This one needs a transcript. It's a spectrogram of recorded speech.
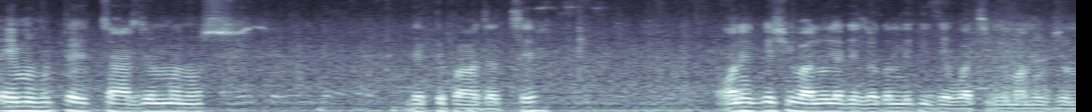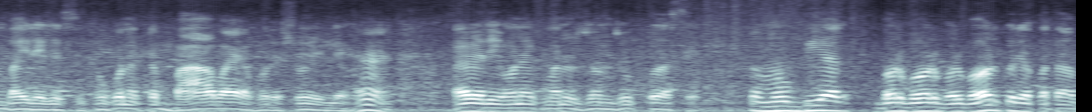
এই মুহূর্তে চারজন মানুষ দেখতে পাওয়া যাচ্ছে। অনেক বেশি ভালো লাগে যখন দেখি যে ওয়াচিংয়ে মানুষজন বাইরে গেছে। তখন একটা বা বায়া করে শরীরে হ্যাঁ? এবারে অনেক মানুষজন যুক্ত আছে। তো মুখ দিয়ে বর দিয়া বরবর বরবর করে কথা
